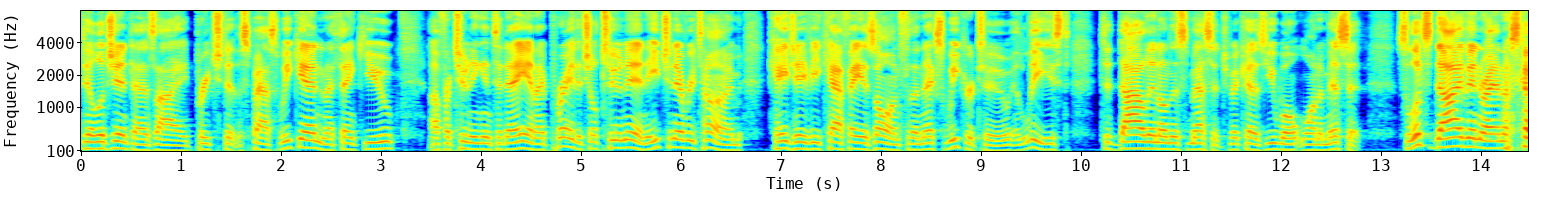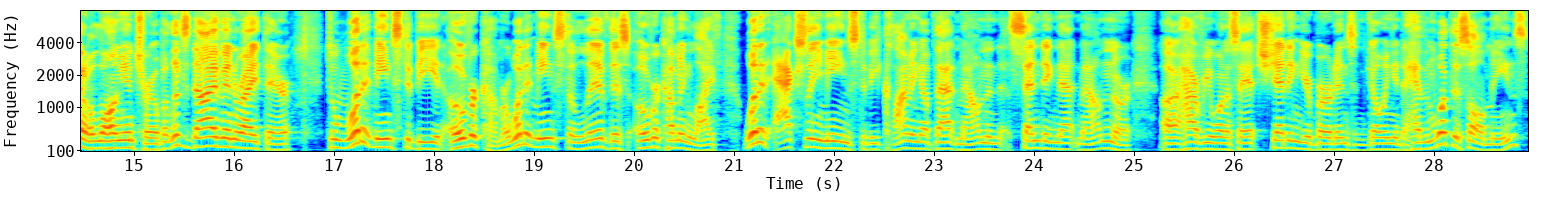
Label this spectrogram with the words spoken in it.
diligent as I preached it this past weekend. And I thank you uh, for tuning in today. And I pray that you'll tune in each and every time KJV Cafe is on for the next week or two, at least, to dial in on this message because you won't want to miss it. So let's dive in right. I know it's kind of a long intro, but let's dive in right there to what it means to be an overcomer, what it means to live this overcoming life, what it actually means to be climbing up that mountain and ascending that mountain, or uh, however you want to say it, shedding your burdens and going into heaven, what this all means.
